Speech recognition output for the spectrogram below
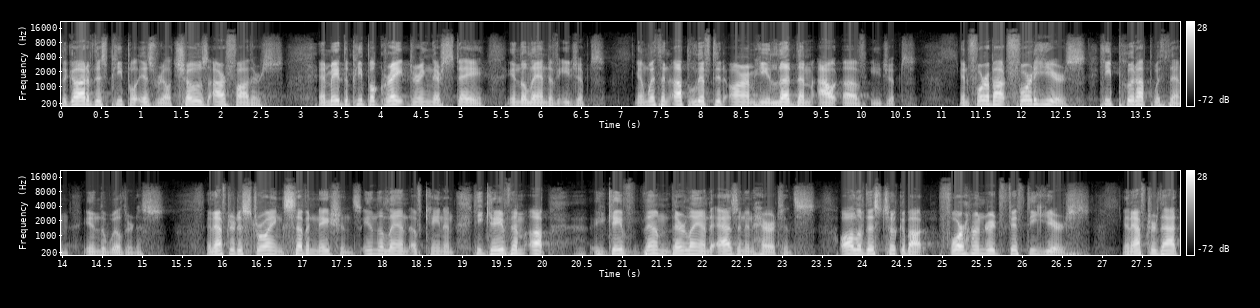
The God of this people, Israel, chose our fathers and made the people great during their stay in the land of Egypt. And with an uplifted arm, he led them out of Egypt. And for about 40 years, he put up with them in the wilderness. And after destroying seven nations in the land of Canaan, he gave them up. He gave them their land as an inheritance. All of this took about 450 years. And after that,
